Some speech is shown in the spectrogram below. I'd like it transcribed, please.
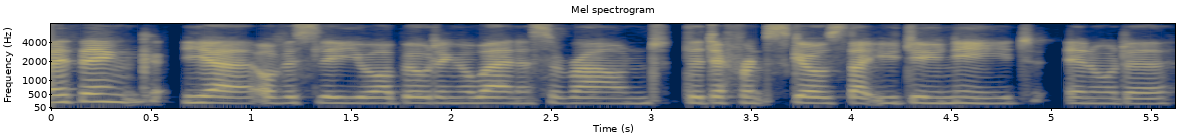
I think, yeah, obviously you are building awareness around the different skills that you do need in order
